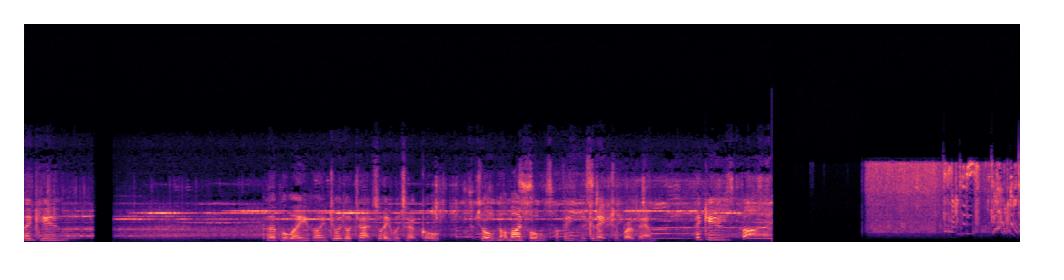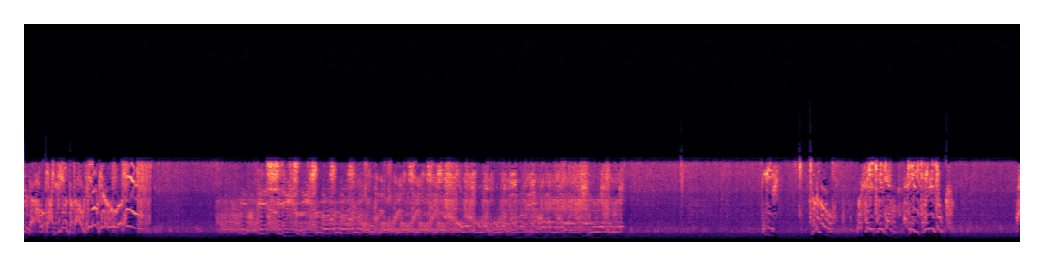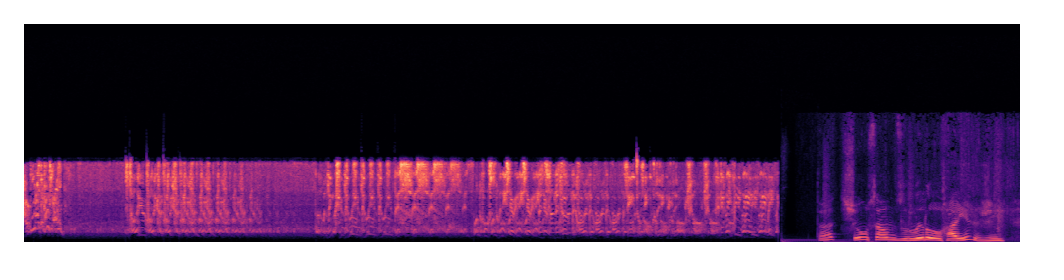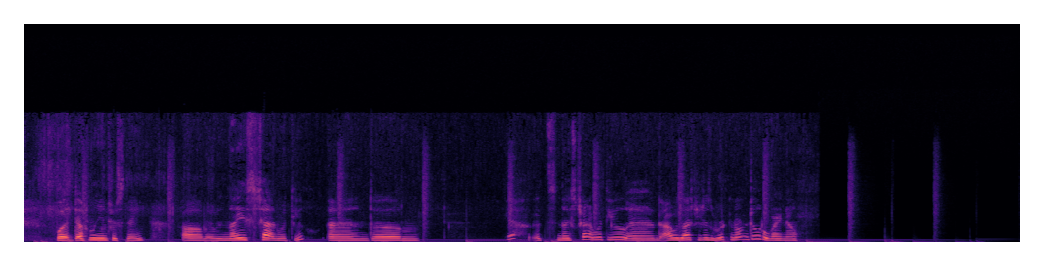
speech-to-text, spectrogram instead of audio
Thank you. Purple Wave, I enjoyed our chat. Sorry it was that call. So, not my fault. I think the connection broke down. Thank you. Bye. That show sounds a little high energy, but definitely interesting. Um, it was nice chatting with you, and um, yeah, it's nice chatting with you. And I was actually just working on doodle right now.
